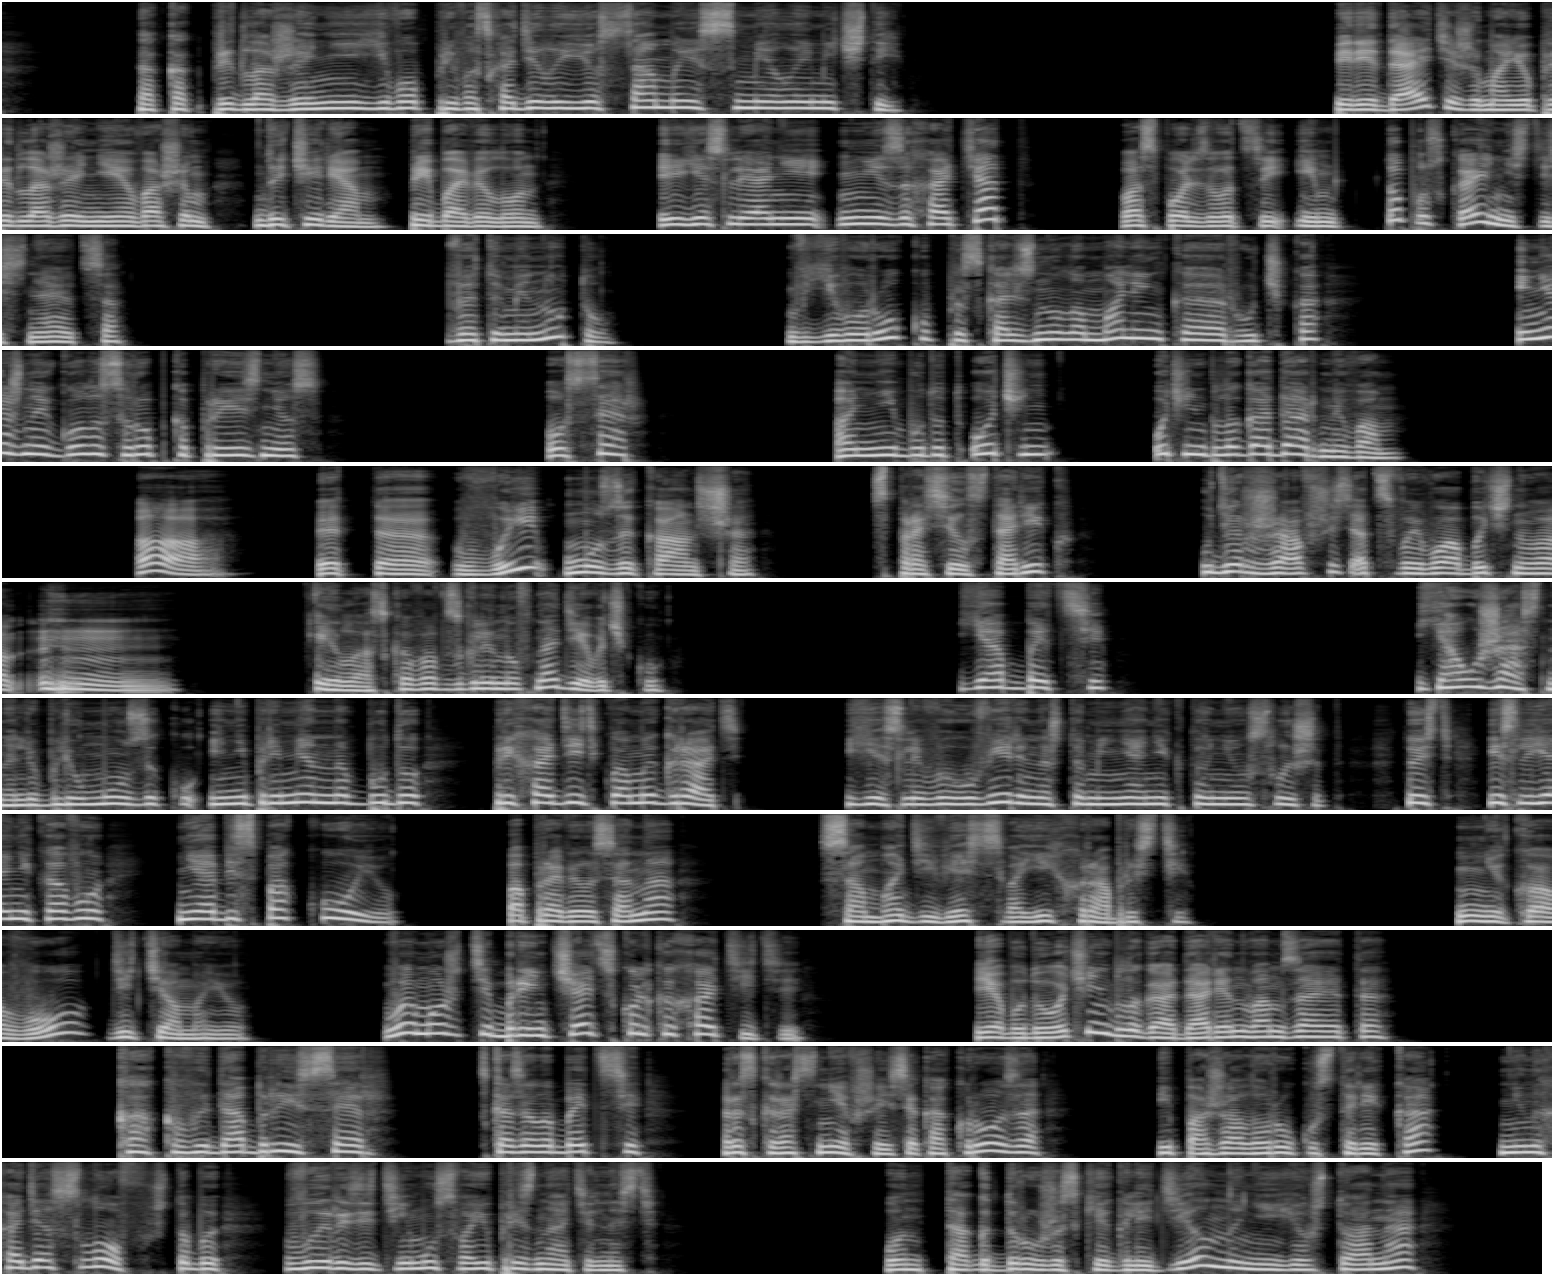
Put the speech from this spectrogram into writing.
так как предложение его превосходило ее самые смелые мечты. «Передайте же мое предложение вашим дочерям», — прибавил он, «и если они не захотят воспользоваться им, то пускай не стесняются». В эту минуту в его руку проскользнула маленькая ручка, и нежный голос робко произнес «О, сэр, они будут очень, очень благодарны вам». «А, это вы музыканша?» — спросил старик, удержавшись от своего обычного и ласково взглянув на девочку. «Я Бетси. Я ужасно люблю музыку и непременно буду приходить к вам играть, если вы уверены, что меня никто не услышит. То есть, если я никого не обеспокою», — поправилась она, сама дивясь своей храбрости. «Никого, дитя мое. Вы можете бренчать сколько хотите. Я буду очень благодарен вам за это». «Как вы добры, сэр», — сказала Бетси, раскрасневшаяся как роза, и пожала руку старика, не находя слов, чтобы выразить ему свою признательность. Он так дружески глядел на нее, что она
